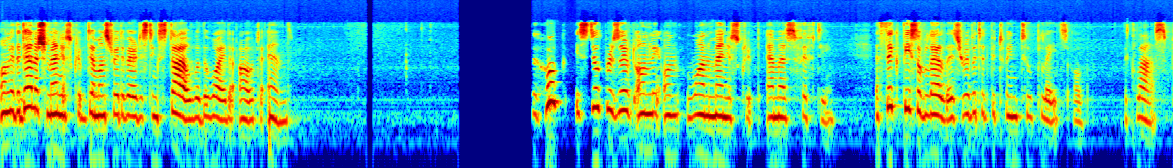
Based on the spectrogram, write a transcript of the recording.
Only the Danish manuscript demonstrate a very distinct style with the wider outer end. The hook is still preserved only on one manuscript, MS-50. A thick piece of leather is riveted between two plates of the clasp.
